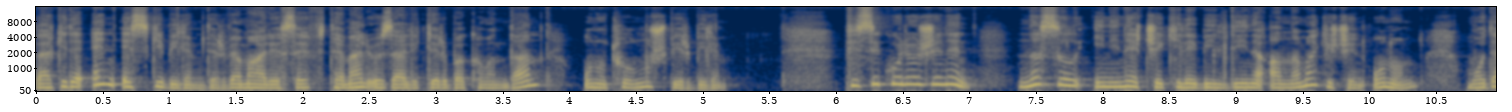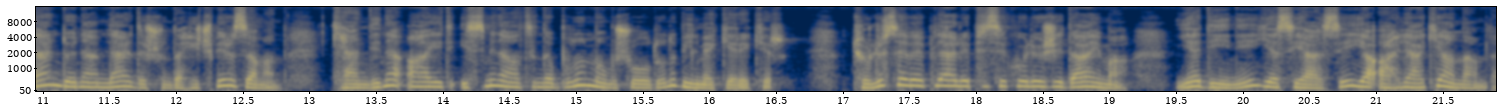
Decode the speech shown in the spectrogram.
belki de en eski bilimdir ve maalesef temel özellikleri bakımından unutulmuş bir bilim. Psikolojinin nasıl inine çekilebildiğini anlamak için onun modern dönemler dışında hiçbir zaman kendine ait ismin altında bulunmamış olduğunu bilmek gerekir. Türlü sebeplerle psikoloji daima ya dini ya siyasi ya ahlaki anlamda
